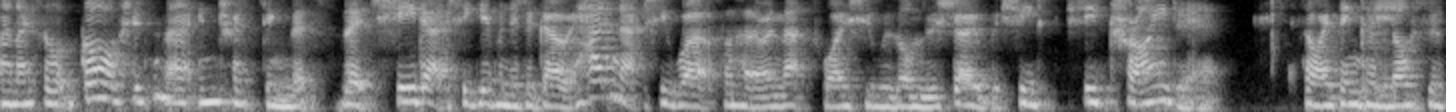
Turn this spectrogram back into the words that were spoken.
And I thought, gosh, isn't that interesting that, that she'd actually given it a go. It hadn't actually worked for her, and that's why she was on the show, but she'd, she tried it. So I think a lot of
